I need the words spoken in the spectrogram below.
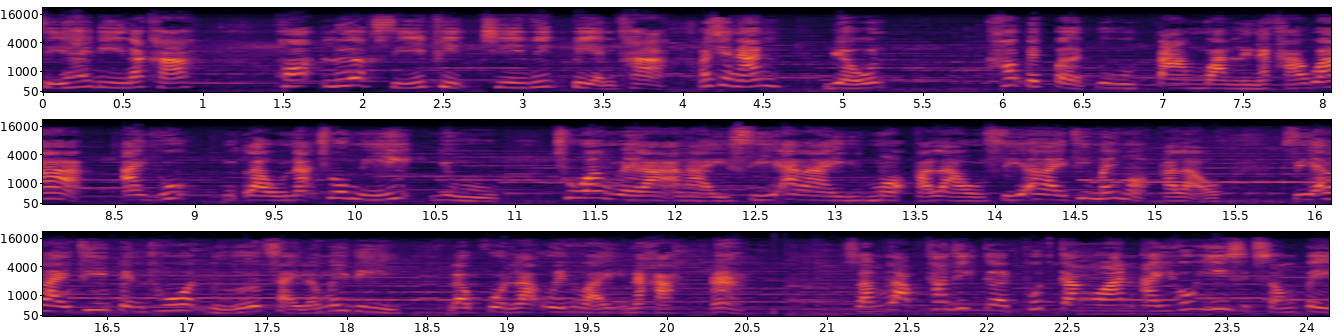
สีให้ดีนะคะ เพราะเลือกสีผิดชีวิตเปลี่ยนค่ะ เพราะฉะนั้นเดี๋ยวเข้าไปเปิดดูตามวันเลยนะคะว่าอายุเราณช่วงนี้อยู่ช่วงเวลาอะไร สีอะไรเหมาะกับเรา สีอะไรที่ไม่เหมาะกับเรา สีอะไรที่เป็นโทษหรือใส่แล้วไม่ดี เราควรละเว้นไว้นะคะอะสำหรับท่านที่เกิดพุธกลางวันอายุ 22 ปี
